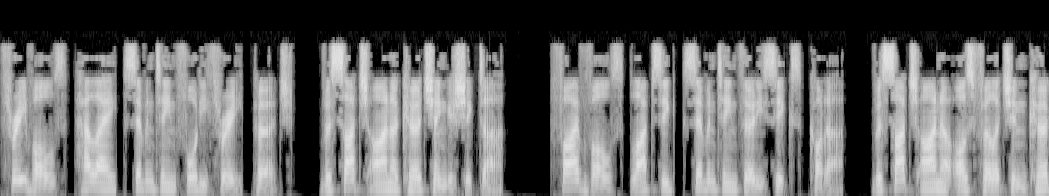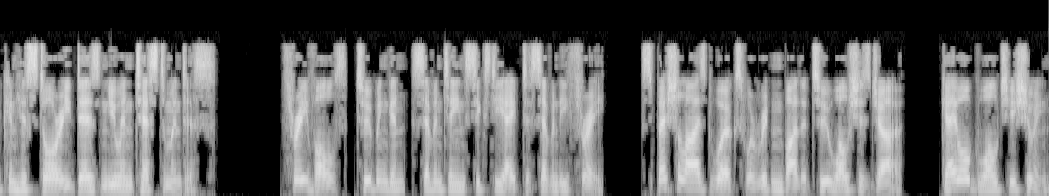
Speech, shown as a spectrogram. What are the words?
3 vols, Halle, 1743, Perch. Versuch einer Kirchengeschichte. 5 vols, Leipzig, 1736, Cotta. Versuch einer ausführlichen Kirchenhistorie des Neuen Testamentes. 3 vols, Tübingen, 1768–73. Specialized works were written by the two Walches Jo. Georg Walch issuing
